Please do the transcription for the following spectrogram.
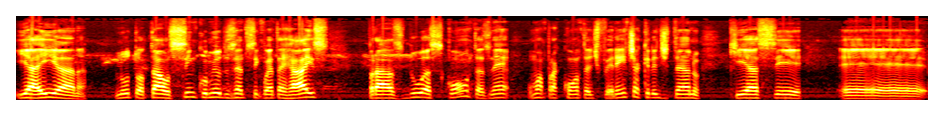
E aí, Ana, no total, R$ 5.250 para as duas contas, né? Uma para conta diferente, acreditando que ia ser é,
